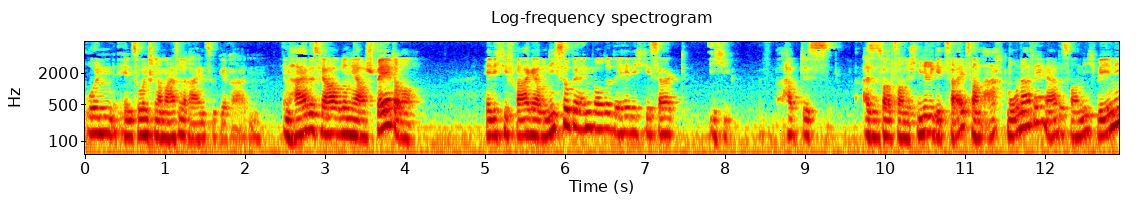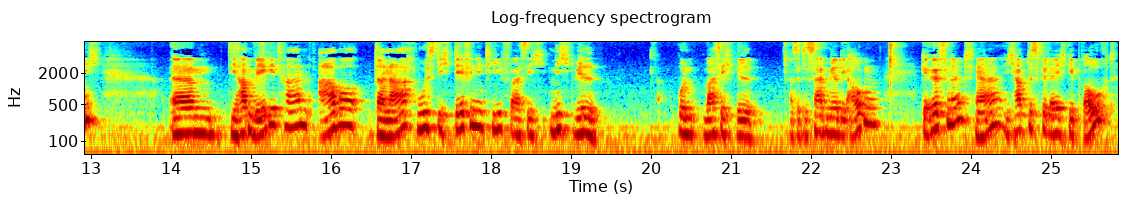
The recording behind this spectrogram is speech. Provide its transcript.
und in so ein Schlamassel reinzugeraten. Ein halbes Jahr oder ein Jahr später hätte ich die Frage aber nicht so beantwortet, da hätte ich gesagt, ich habe das, also es war zwar eine schwierige Zeit, es waren acht Monate, ja, das war nicht wenig, ähm, die haben wehgetan, aber danach wusste ich definitiv, was ich nicht will und was ich will. Also das hat mir die Augen geöffnet. Ja. Ich habe das vielleicht gebraucht.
